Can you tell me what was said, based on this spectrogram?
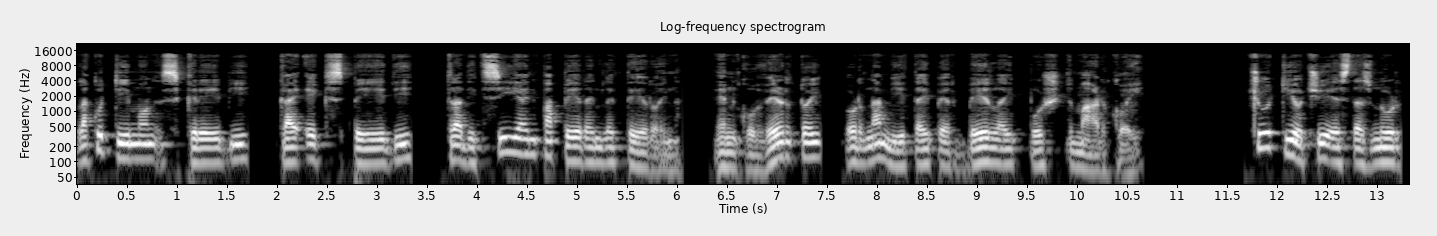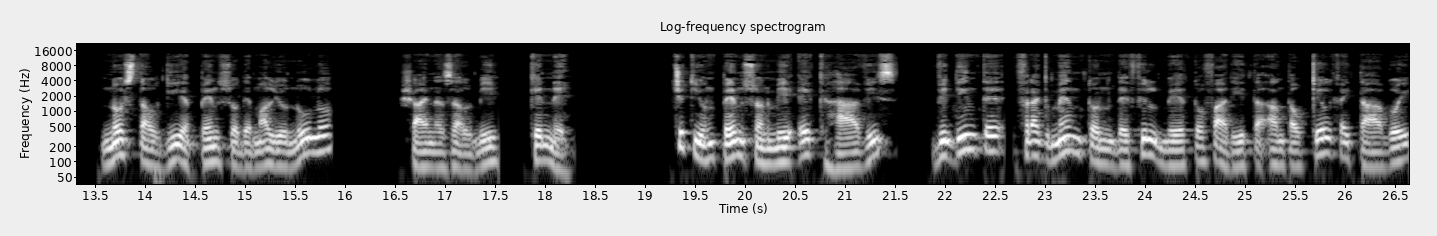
la cutimon scribi cae expedi tradizia in papera in letteroin, en covertoi ornamitai per belai postmarcoi. Ciu tio ci estas nur nostalgia penso de maliunulo? Shainas al mi che ne. Citiun penson mi ec havis, vidinte fragmenton de filmeto farita antau quelcae tagoi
